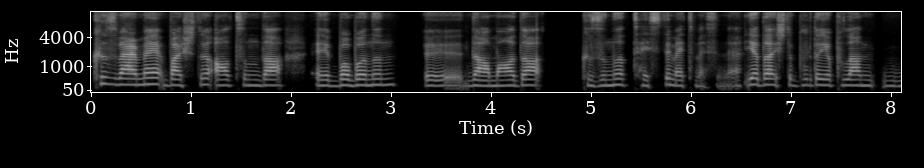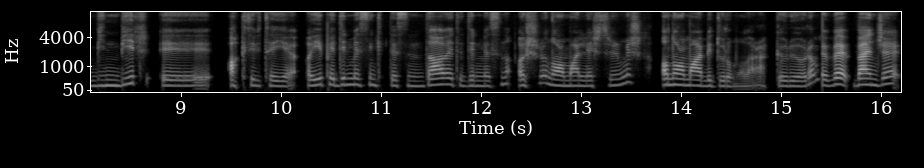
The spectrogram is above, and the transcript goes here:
kız verme başlığı altında, eee, babanın, eee, damada kızını teslim etmesini ya da, işte, burada yapılan binbir, eee, aktiviteyi, ayıp edilmesin kitlesinin davet edilmesini aşırı normalleştirilmiş, anormal bir durum olarak görüyorum ve bence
